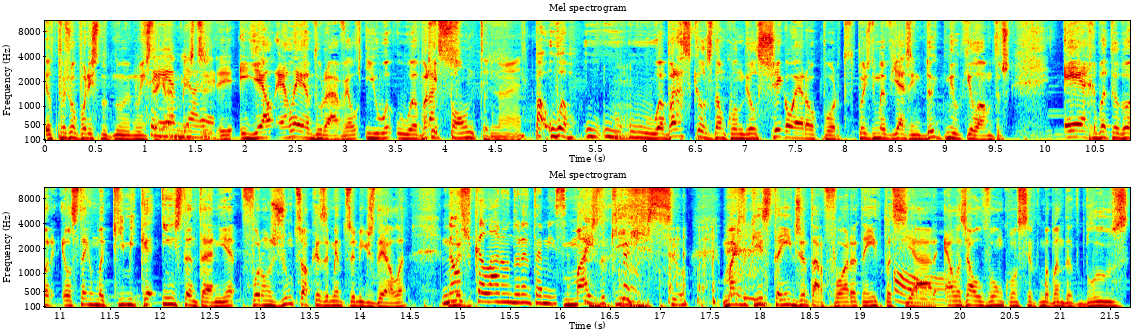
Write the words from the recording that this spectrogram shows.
Eu depois vou pôr isto no, no Instagram. é melhor, estes- é. e ela, ela é adorável e o, o Que abraço. ponte, não é? Pá, o, o- o- o abraço que eles dão quando ele chega ao aeroporto depois de uma viagem de 8 mil quilómetros é arrebatador. Eles têm uma química instantânea, foram juntos ao casamento dos amigos dela. Não se calaram durante a missa. mais do que isso, mais do que isso, têm ido jantar fora, têm ido passear. Oh. Ela já levou um concerto de uma banda de blues.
